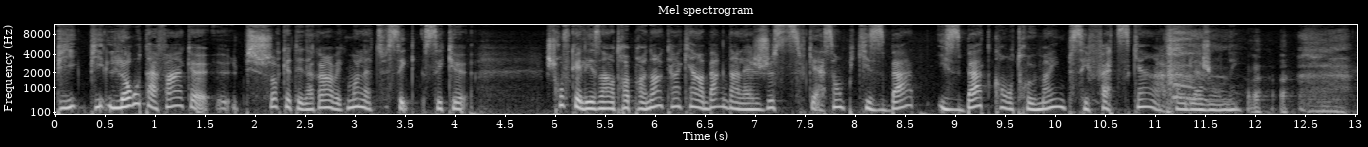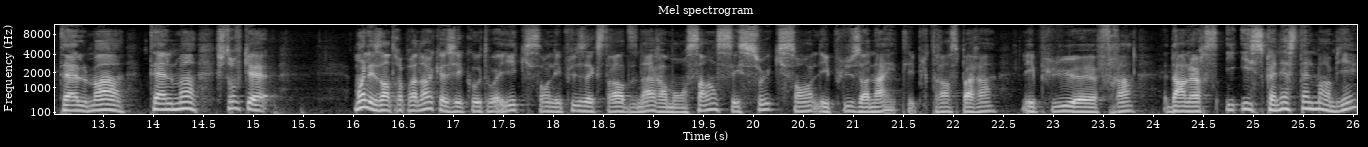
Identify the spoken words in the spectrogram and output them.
Puis, puis, l'autre affaire que. Puis je suis sûre que tu es d'accord avec moi là-dessus, c'est que je trouve que les entrepreneurs, quand ils embarquent dans la justification puis qu'ils se battent, ils se battent contre eux-mêmes, puis c'est fatigant à la fin de la journée. tellement, tellement. Je trouve que moi, les entrepreneurs que j'ai côtoyés qui sont les plus extraordinaires, à mon sens, c'est ceux qui sont les plus honnêtes, les plus transparents, les plus euh, francs dans leur. Ils, se connaissent tellement bien.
